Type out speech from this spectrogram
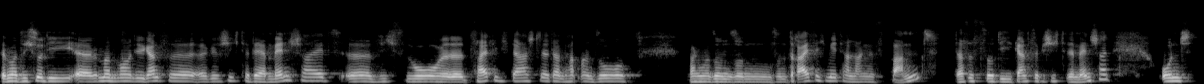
wenn man sich so die äh, wenn man mal die ganze, äh, Geschichte der Menschheit, äh, sich so, äh, zeitlich darstellt, dann hat man so, sagen wir, so 'n so 'n so 'n 30 Meter langes Band. Das ist so die ganze Geschichte der Menschheit. Und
